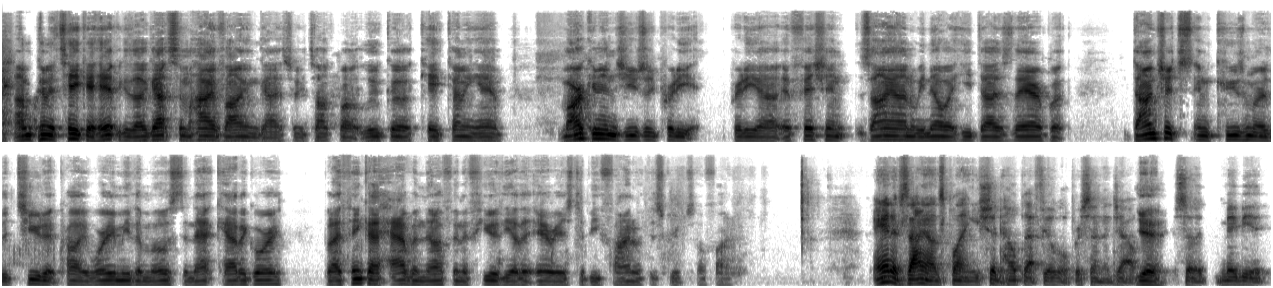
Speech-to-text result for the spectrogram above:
I'm going to take a hit because I've got some high volume guys. So we talk about Luka, Cade Cunningham. Markkanen's usually pretty pretty uh, efficient. Zion, we know what he does there, but Doncic and Kuzma are the two that probably worry me the most in that category. But I think I have enough in a few of the other areas to be fine with this group so far. And if Zion's playing, he should help that field goal percentage out. Yeah. So maybe it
